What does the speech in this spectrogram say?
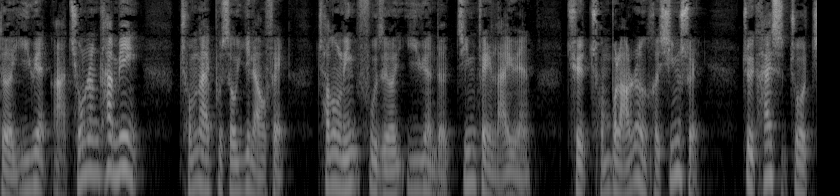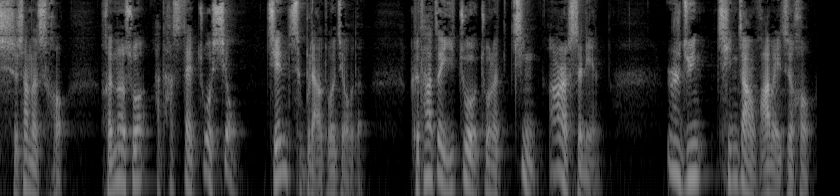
的医院啊，穷人看病从来不收医疗费，曹荣林负责医院的经费来源，却从不拿任何薪水。最开始做慈善的时候，很多人说啊，他是在作秀，坚持不了多久的。可他这一做做了近二十年。日军侵占华北之后，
